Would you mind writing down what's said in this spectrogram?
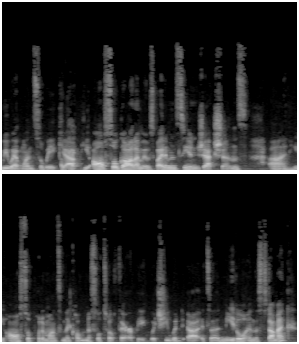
We went once a week. Yeah. Okay. He also got him. It was vitamin C injections, uh, and he also put him on something called mistletoe therapy, which he would. Uh, it's a needle in the stomach.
